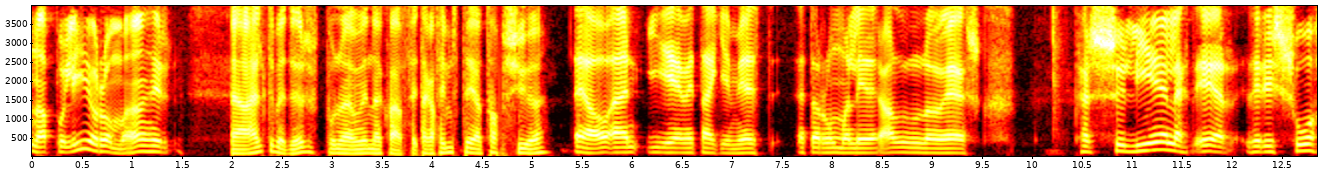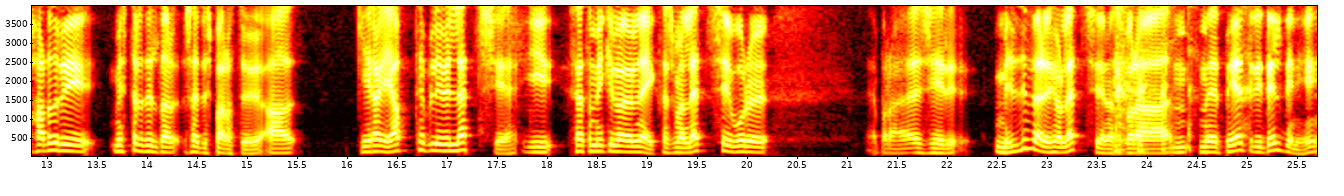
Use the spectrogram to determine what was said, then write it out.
Napoli og Roma þeir, Já, heldur betur, búin að vinna hvað, taka 5 stig af topp 7 Já, en ég veit ekki mér veist, þetta Roma lið er alveg sko, hversu lélegt er þeir eru svo harðri mistaradildar sætisbaráttu að gera jafntefli við Lecce í þetta mikilvægu leik þar sem að Lecce voru ja, bara þessir miðverðir hjá Lecce er með betri í dildinni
